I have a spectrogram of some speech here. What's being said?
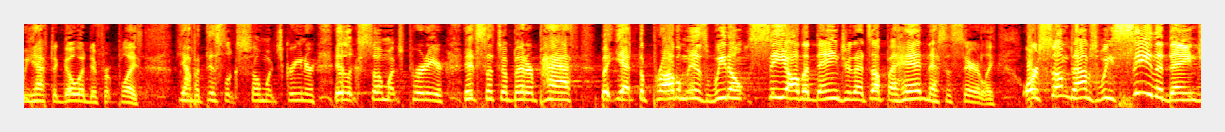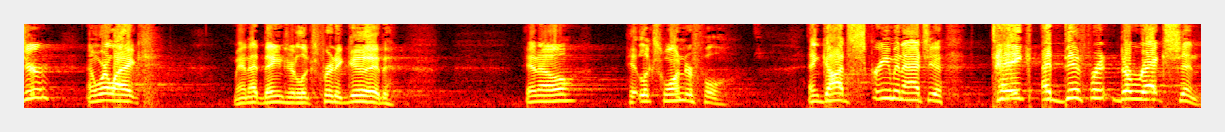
We have to go a different place. Yeah, but this looks so much greener. It looks so much prettier. It's such a better path. But yet the problem is we don't see all the danger that's up ahead necessarily. Or sometimes we see the danger and we're like, man, that danger looks pretty good. You know, it looks wonderful. And God's screaming at you, take a different direction.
